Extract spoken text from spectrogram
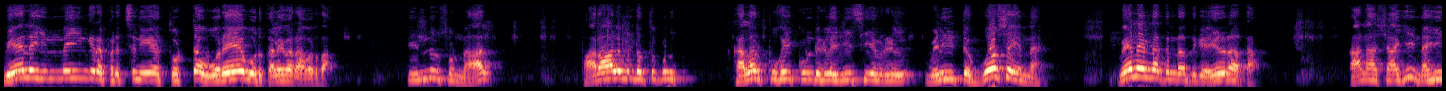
வேலையின்மைங்கிற பிரச்சனையை தொட்ட ஒரே ஒரு தலைவர் அவர்தான். இன்னும் சொன்னால் பாராளுமன்றத்துக்குள் கலர் புகை குண்டுகளை வீசியவர்கள் வெளியிட்ட கோஷம் என்ன? வேலை வேலையில்லா திண்டத்துக்கு எதிராக தான் தானா ஷாஹி நஹி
